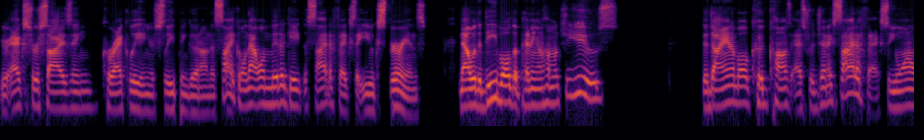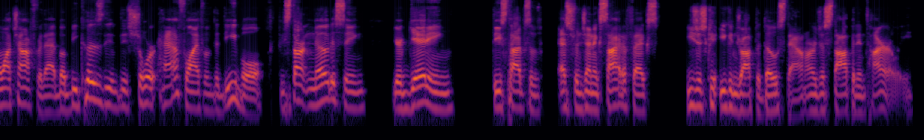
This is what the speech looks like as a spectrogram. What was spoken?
you're exercising correctly, and you're sleeping good on the cycle. And that will mitigate the side effects that you experience. Now, with the D-bol, depending on how much you use, the Dianabol could cause estrogenic side effects. So you want to watch out for that. But because the, the short half-life of the D-bol, if you start noticing you're getting these types of estrogenic side effects, you just can, you can drop the dose down or just stop it entirely,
